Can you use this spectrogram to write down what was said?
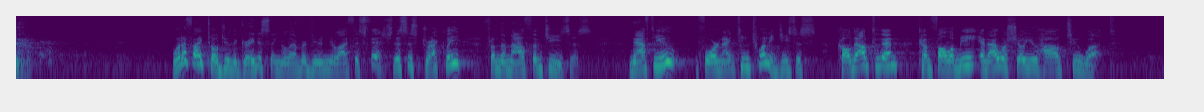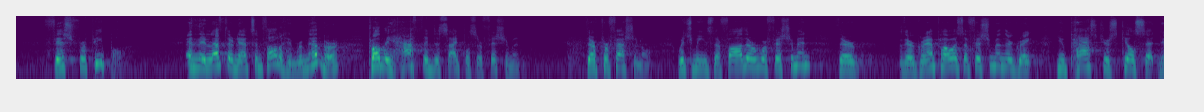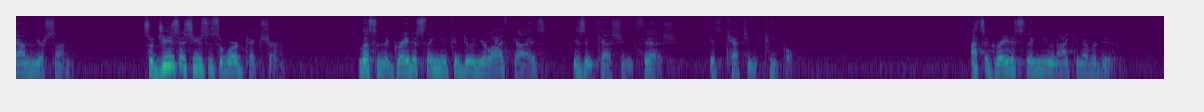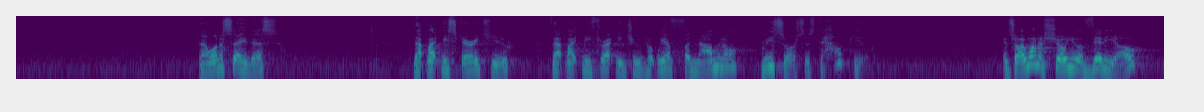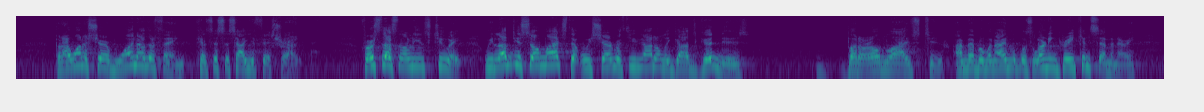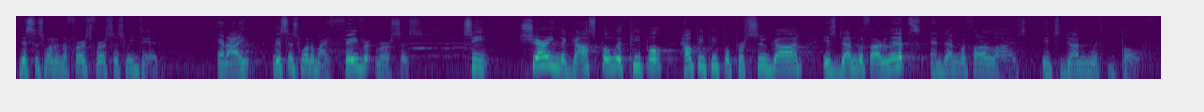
what if I told you the greatest thing you'll ever do in your life is fish? This is directly from the mouth of Jesus. Matthew 4 19, 20. Jesus called out to them, Come follow me, and I will show you how to what? Fish for people. And they left their nets and followed him. Remember, probably half the disciples are fishermen. They're professional, which means their father were fishermen, their, their grandpa was a fisherman, their great. You passed your skill set down to your son. So Jesus uses the word picture. Listen, the greatest thing you can do in your life, guys, isn't catching fish, it's catching people. That's the greatest thing you and I can ever do. Now, I want to say this. That might be scary to you, that might be threatening to you, but we have phenomenal resources to help you. And so I want to show you a video, but I want to share one other thing because this is how you fish right. 1 Thessalonians 2 8. We loved you so much that we shared with you not only God's good news, but our own lives too. I remember when I was learning Greek in seminary, this is one of the first verses we did. And I, this is one of my favorite verses. See, sharing the gospel with people, helping people pursue God, is done with our lips and done with our lives. It's done with both.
